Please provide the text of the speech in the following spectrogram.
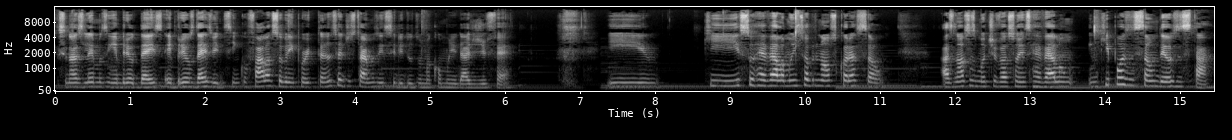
se nós lemos em Hebreu 10, Hebreus 10, 25, fala sobre a importância de estarmos inseridos numa comunidade de fé. E que isso revela muito sobre o nosso coração. As nossas motivações revelam em que posição Deus está,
